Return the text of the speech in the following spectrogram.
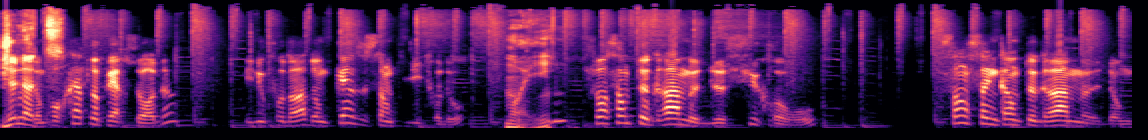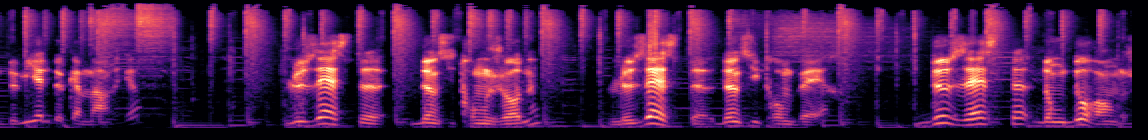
je note. Donc pour 4 personnes, il nous faudra donc 15 centilitres d'eau, Oui, 60 grammes de sucre roux, 150 grammes donc de miel de Camargue, le zeste d'un citron jaune, le zeste d'un citron vert, deux zestes donc d'orange,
